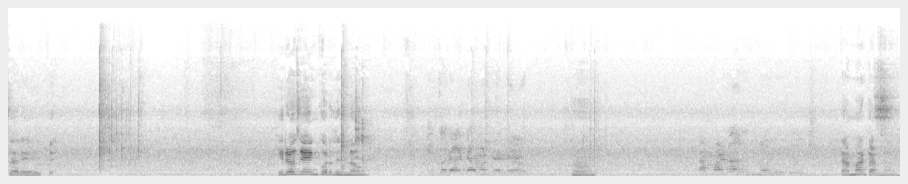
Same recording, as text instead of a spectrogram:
సరే అయితే. ఈరోజు ఏం కూర తిన్నావు? టమాటానే ఆ, టమాటా తిన్నాను ఈరోజు టమాటానా మ్మ్,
